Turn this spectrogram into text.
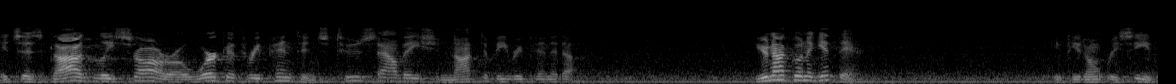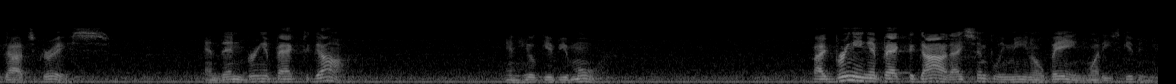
It says, Godly sorrow worketh repentance to salvation, not to be repented of. You're not going to get there if you don't receive God's grace and then bring it back to God, and He'll give you more. By bringing it back to God, I simply mean obeying what He's given you.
